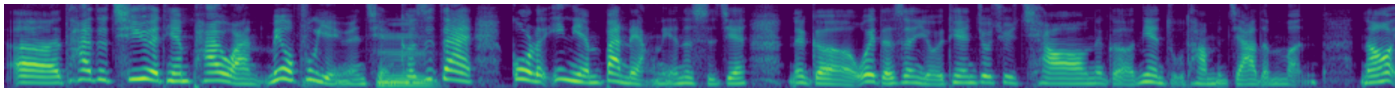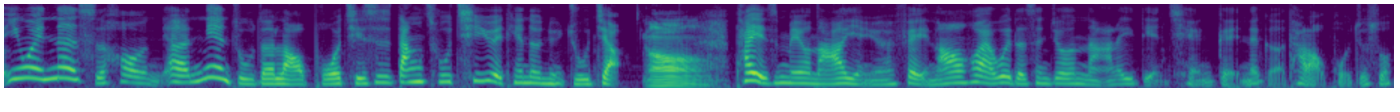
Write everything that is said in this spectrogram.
呃，他的《七月天》拍完没有付演员钱，嗯、可是，在过了一年半两年的时间，那个魏德胜有一天就去敲那个念祖他们家的门，然后因为那时候呃，念祖的老婆其实是当初《七月天》的女主角哦，她也是没有拿到演员费，然后后来魏德胜就拿了一点钱给那个他老婆，就说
